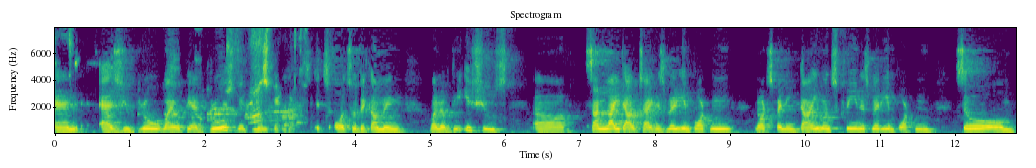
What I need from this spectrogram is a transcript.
And as you grow, myopia grows with you. So it's also becoming one of the issues. Uh, sunlight outside is very important. Not spending time on screen is very important. So um,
